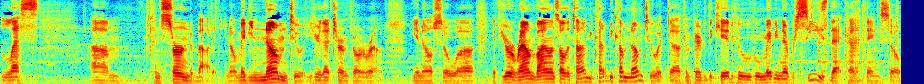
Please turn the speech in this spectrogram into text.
less um, concerned about it. You know, maybe numb to it. You hear that term thrown around. You know, so uh, if you're around violence all the time, you kind of become numb to it uh, compared to the kid who, who maybe never sees that kind of thing. So,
